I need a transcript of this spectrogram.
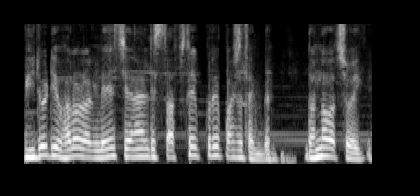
ভিডিওটি ভালো লাগলে চ্যানেলটি সাবস্ক্রাইব করে পাশে থাকবেন। ধন্যবাদ সবাইকে।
